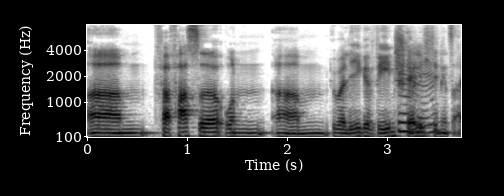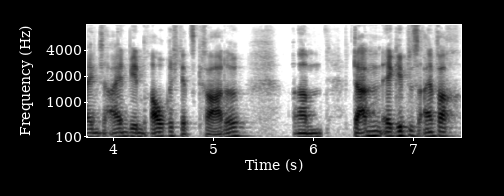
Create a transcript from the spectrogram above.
ähm, verfasse und ähm, überlege, wen stelle ich mhm. denn jetzt eigentlich ein, wen brauche ich jetzt gerade, ähm, dann ergibt es einfach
